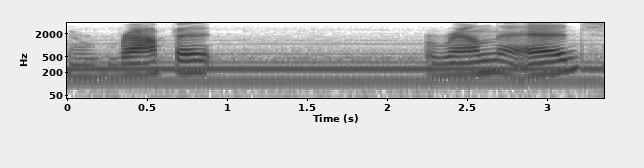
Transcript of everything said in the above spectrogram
Wrap it around the edge.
